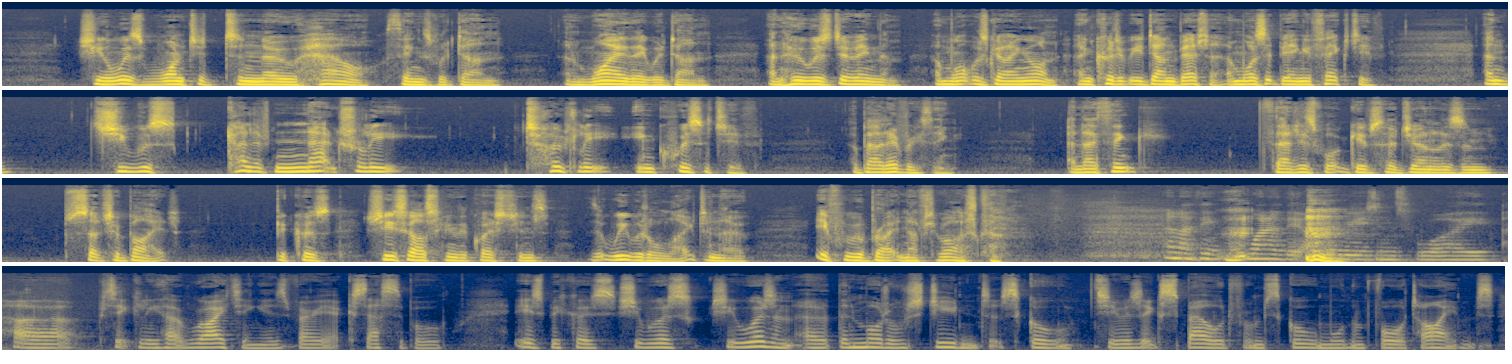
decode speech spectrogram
She always wanted to know how things were done and why they were done and who was doing them and what was going on and could it be done better and was it being effective. And she was kind of naturally, totally inquisitive about everything. And I think that is what gives her journalism such a bite, because she's asking the questions that we would all like to know if we were bright enough to ask them. And I think one of the other reasons why her, particularly her writing, is very accessible, is because she was she wasn't a, the model student at school. She was expelled from school more than four times,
